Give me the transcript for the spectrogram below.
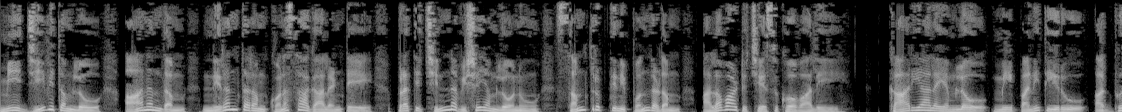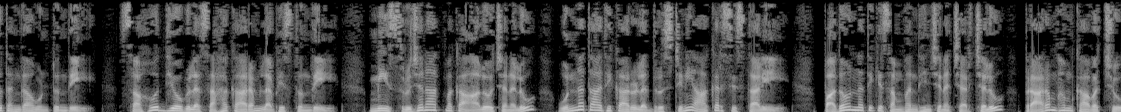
మీ జీవితంలో ఆనందం నిరంతరం కొనసాగాలంటే ప్రతి చిన్న విషయంలోనూ సంతృప్తిని పొందడం అలవాటు చేసుకోవాలి. కార్యాలయంలో మీ పనితీరు అద్భుతంగా ఉంటుంది. సహోద్యోగుల సహకారం లభిస్తుంది. మీ సృజనాత్మక ఆలోచనలు ఉన్నతాధికారుల దృష్టిని ఆకర్షిస్తాయి. పదోన్నతికి సంబంధించిన చర్చలు ప్రారంభం కావచ్చు.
